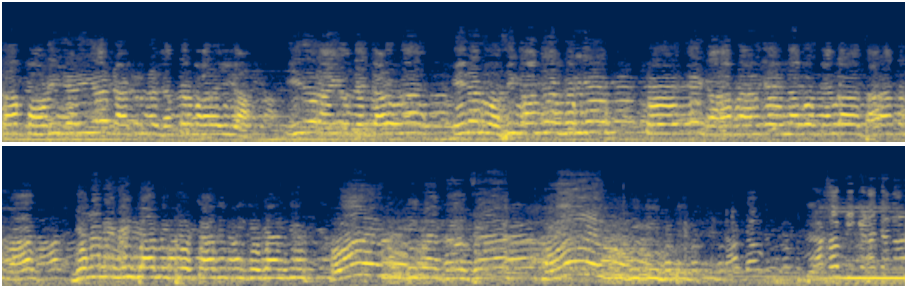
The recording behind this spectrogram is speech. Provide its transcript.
ਤਾਂ ਪੌੜੀ ਜਿਹੜੀ ਆ ਡਾਕਟਰ ਨਛੱਤਰ ਵਾਲੀ ਆ। ਇਹਦੇ ਰਾਹੀਂ ਉੱਤੇ ਚੜ੍ਹਉਣਾ ਇਹਨਾਂ ਨੂੰ ਅਸੀਂ ਕਾਮਯਾਬ ਕਰੀਏ ਤੇ ਇਹ ਗਾਣਾ ਬਣ ਕੇ ਇਹਨਾਂ ਕੋਲ ਕਹਿੰਦਾ ਸਾਰਾ ਧੰਨਵਾਦ। ਜਿਨ੍ਹਾਂ ਨੇ ਨਹੀਂ ਚਾਹ ਪੀਤੀ ਉਹ ਚਾਹ ਦੀ ਪੀ ਕੇ ਜਾਣ ਦੀ ਵਾਹਿਗੁਰੂ ਜੀ ਕਾ ਖਾਲਸਾ। ਵਾਹਿਗੁਰੂ ਜੀ ਕੀ ਫਤਿਹ। ਡਾਕਟਰ ਸਾਹਿਬ ਕੀ ਕਹਿਣਾ ਚਾਹਨਾ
